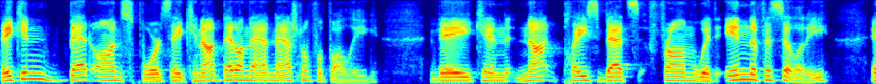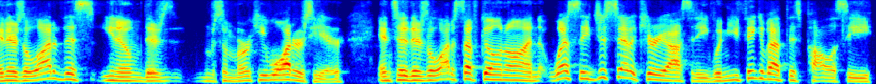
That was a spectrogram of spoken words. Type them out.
They can bet on sports. They cannot bet on the National Football League. They can not place bets from within the facility. And there's a lot of this, you know, there's some murky waters here. And so there's a lot of stuff going on. Wesley, just out of curiosity, when you think about this policy,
